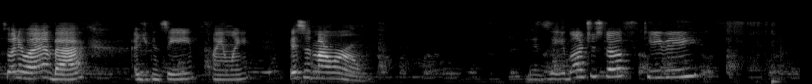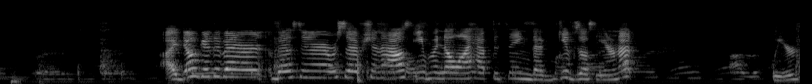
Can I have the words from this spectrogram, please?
So anyway, I'm back, as you can see, plainly. This is my room. You can see a bunch of stuff, TV. I don't get the best internet reception house, even though I have the thing that gives us the internet. Weird.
